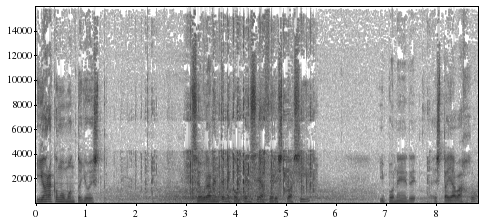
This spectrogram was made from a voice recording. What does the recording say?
¿Y ahora cómo monto yo esto? Seguramente me compense hacer esto así y poner esto ahí abajo.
